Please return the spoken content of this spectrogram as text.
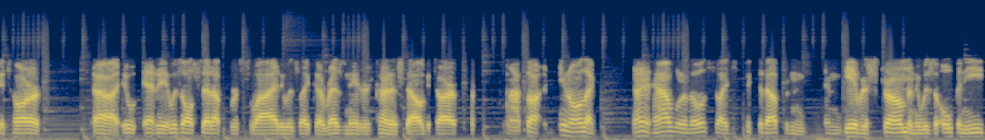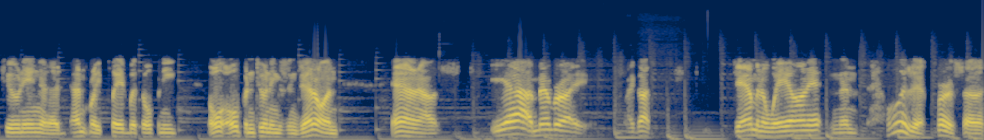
guitar uh, it, and it was all set up for slide. It was like a resonator kind of style guitar. And I thought, you know, like I didn't have one of those, so I just picked it up and and gave it a strum, and it was open E tuning, and I hadn't really played with open E open tunings in general, and and I was, yeah, I remember I I got jamming away on it, and then what was it first? Uh,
